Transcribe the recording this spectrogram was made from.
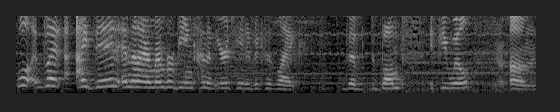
Well, but I did, and then I remember being kind of irritated because like the the bumps, if you will, Yes. um,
